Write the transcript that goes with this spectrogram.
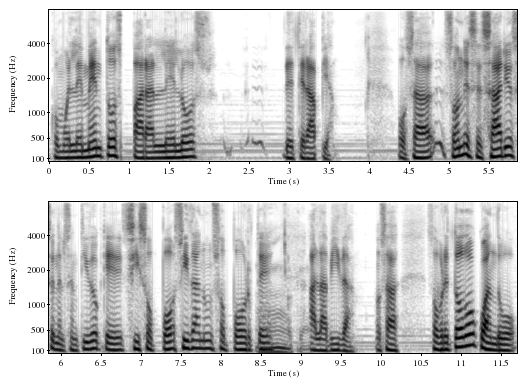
como elementos paralelos de terapia. O sea, son necesarios en el sentido que sí, dan un soporte mm, a la vida. O sea, sobre todo cuando,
